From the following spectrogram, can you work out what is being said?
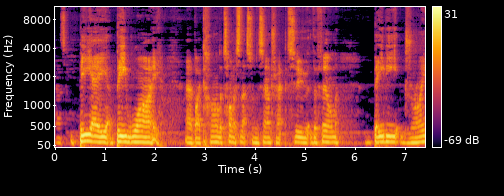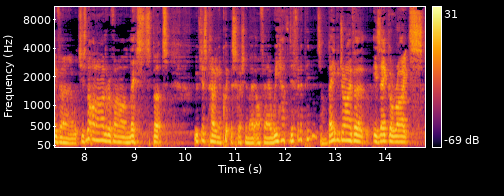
That's B A B Y. uh, by Carla Thomas, and that's from the soundtrack to the film Baby Driver, which is not on either of our lists, but we've just having a quick discussion about it off air. We have different opinions on Baby Driver. Is Edgar Wright's?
